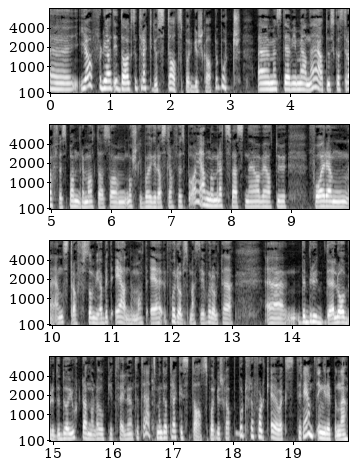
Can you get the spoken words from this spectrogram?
Uh, ja, fordi at i dag så trekker du statsborgerskapet bort. Uh, mens det vi mener er at du skal straffes på andre måter som norske borgere straffes på, gjennom rettsvesenet og ved at du får en, en straff som vi har blitt enige om at er forholdsmessig i forhold til uh, det bruddet, lovbruddet du har gjort da når du har oppgitt feil identitet. Men det å trekke statsborgerskapet bort fra folk er jo ekstremt inngripende.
